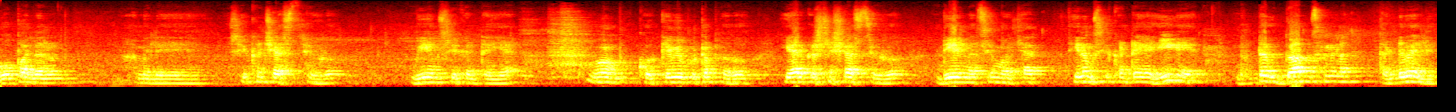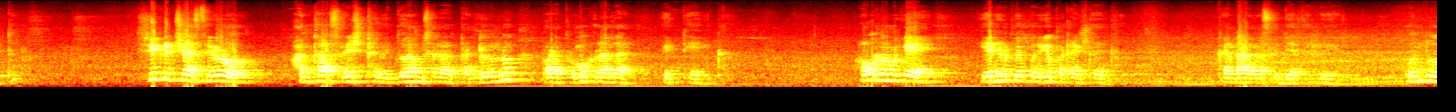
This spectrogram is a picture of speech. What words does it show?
ಗೋಪಾಲನ್, ಆಮೇಲೆ ಶ್ರೀಕಂಠ ಶಾಸ್ತ್ರಿಗಳು, B M Srikantaiah K V ಪುಟ್ಟಪ್ಪನವರು A R ಕೃಷ್ಣಶಾಸ್ತ್ರಿಗಳು D N Narasimhachar M Srikantaiah ಹೀಗೆ ದೊಡ್ಡ ವಿದ್ವಾಂಸಗಳ ತಂಡವೇ ಅಲ್ಲಿತ್ತು. ಶ್ರೀಕಂಠ ಶಾಸ್ತ್ರಿಗಳು ಅಂಥ ಶ್ರೇಷ್ಠ ವಿದ್ವಾಂಸರ ತಂಡಗಳು ಬಹಳ ಪ್ರಮುಖರಾದ ವ್ಯಕ್ತಿಯಾಗಿತ್ತು ಅವರು ನಮಗೆ ಎರಡು ಪೇಪರಿಗೆ ಪಠ ಹೇಳ್ತಾ ಇದ್ರು. ಕನ್ನಡ ವಿದ್ಯಾರ್ಥಿಗಳಿಗೆ. ಒಂದು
